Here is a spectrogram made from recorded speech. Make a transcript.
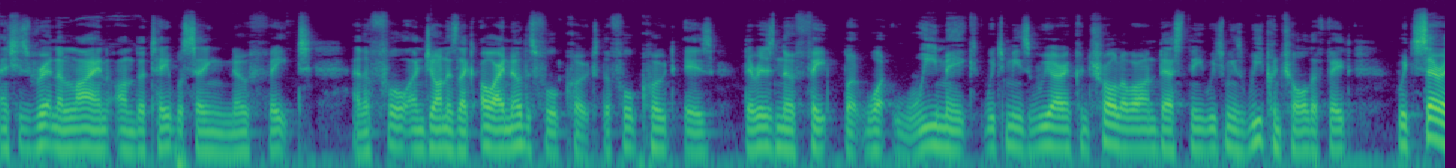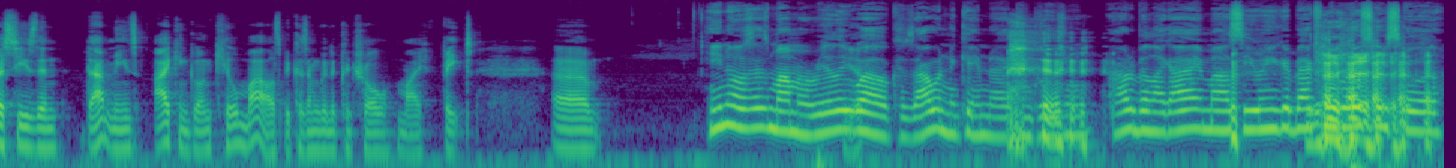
and she's written a line on the table saying "No fate." And the full and John is like, "Oh, I know this full quote. The full quote is." There is no fate but what we make, which means we are in control of our own destiny, which means we control the fate, which Sarah sees then that means I can go and kill Miles because I'm going to control my fate. Um, He knows his mama really Yeah. well because I wouldn't have came to that conclusion. I would have been like, "All right, ma, see you when you get back from the grocery store.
